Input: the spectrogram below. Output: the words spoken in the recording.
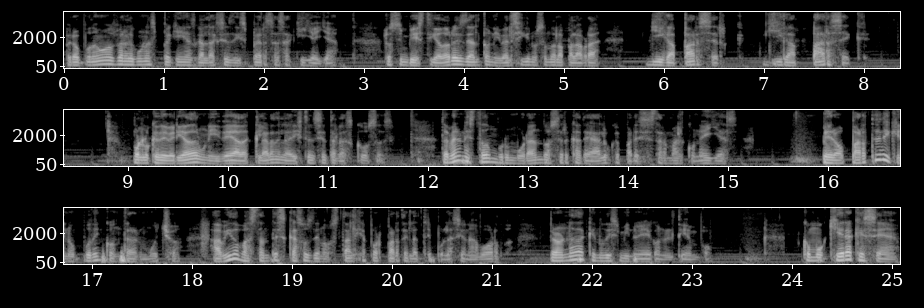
pero podemos ver algunas pequeñas galaxias dispersas aquí y allá. Los investigadores de alto nivel siguen usando la palabra gigaparsec, gigaparsec, por lo que debería dar una idea clara de la distancia entre las cosas. También han estado murmurando acerca de algo que parece estar mal con ellas, pero aparte de que no pude encontrar mucho, ha habido bastantes casos de nostalgia por parte de la tripulación a bordo, pero nada que no disminuye con el tiempo. Como quiera que sea,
